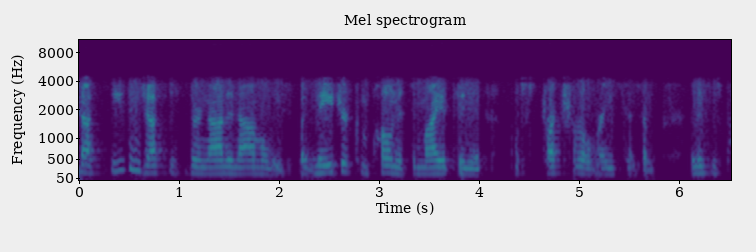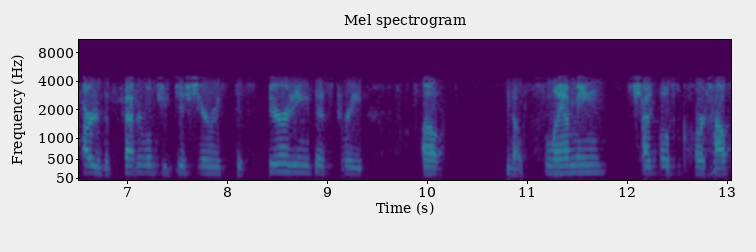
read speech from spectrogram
just these injustices are not anomalies, but major components, in my opinion, of structural racism. And this is part of the federal judiciary's dispiriting history of, you know, slamming those courthouse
